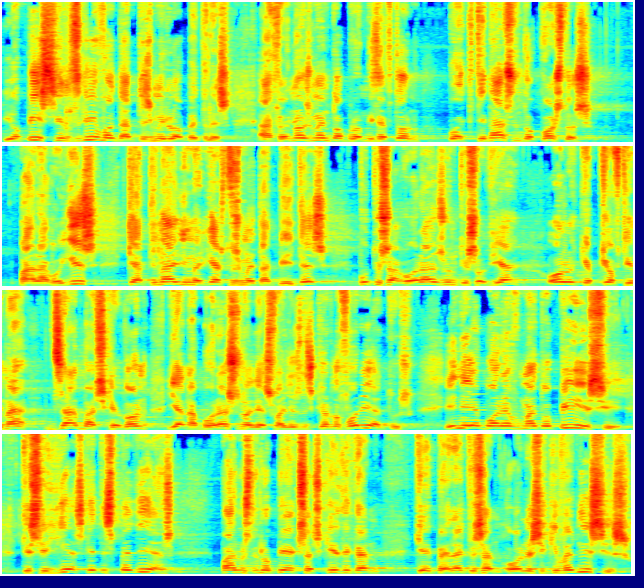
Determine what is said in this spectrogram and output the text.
οι οποίοι συνθλίβονται από τις μιλόπετρες, αφενός μεν των προμηθευτών που εκτινάσουν το κόστος παραγωγής και από την άλλη μεριά στους μεταποιητές που τους αγοράζουν τη σοδιά όλο και πιο φτηνά, τζάμπα σχεδόν, για να μπορέσουν να διασφαλίσουν τη κερδοφορία τους. Είναι η εμπορευματοποίηση της υγείας και της παιδείας, πάνω στην οποία εξασκήθηκαν και υπερέτησαν όλες οι κυβερνήσεις.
